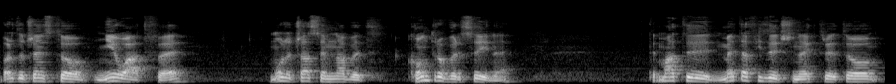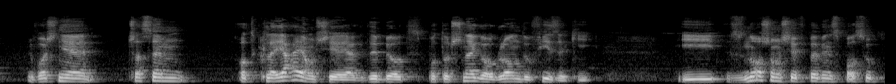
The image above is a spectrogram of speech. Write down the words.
bardzo często niełatwe, może czasem nawet kontrowersyjne, tematy metafizyczne, które to właśnie czasem odklejają się jak gdyby od potocznego oglądu fizyki i znoszą się w pewien sposób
